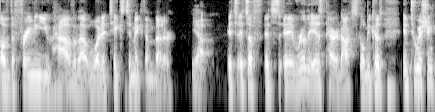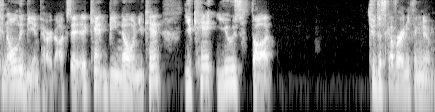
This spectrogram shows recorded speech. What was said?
of the framing you have about what it takes to make them better. Yeah. It's it's a it's it really is paradoxical because intuition can only be in paradox. It, it can't be known. You can't you can't use thought to discover anything new.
